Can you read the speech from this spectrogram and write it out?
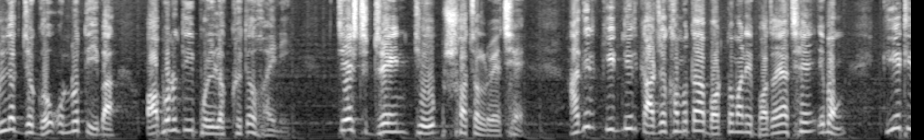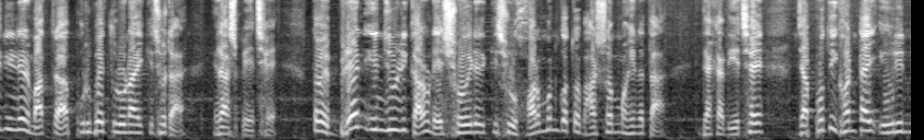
উল্লেখযোগ্য উন্নতি বা অবনতি পরিলক্ষিত হয়নি। চেস্ট ড্রেন টিউব সচল রয়েছে। হাদির কিডনির কার্যক্ষমতা বর্তমানে বজায় আছে এবং ক্রিয়েটিনিনের মাত্রা পূর্বের তুলনায় কিছুটা হ্রাস পেয়েছে। তবে ব্রেন ইনজুরির কারণে শরীরের কিছু হরমোনগত ভারসাম্যহীনতা দেখা দিয়েছে, যা প্রতি ঘন্টায় ইউরিন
